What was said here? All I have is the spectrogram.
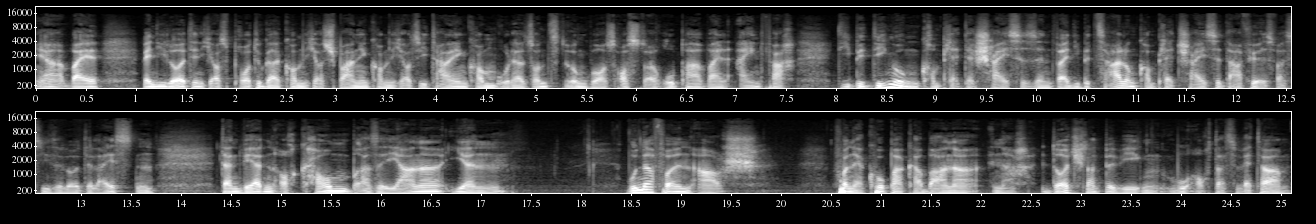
Ja, weil wenn die Leute nicht aus Portugal kommen, nicht aus Spanien kommen, nicht aus Italien kommen oder sonst irgendwo aus Osteuropa, weil einfach die Bedingungen komplette Scheiße sind, weil die Bezahlung komplett scheiße dafür ist, was diese Leute leisten, dann werden auch kaum Brasilianer ihren wundervollen Arsch von der Copacabana nach Deutschland bewegen, wo auch das Wetter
